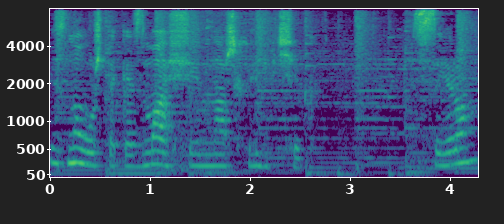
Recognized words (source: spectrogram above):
І знову ж таки змащуємо наш хлібчик сиром.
